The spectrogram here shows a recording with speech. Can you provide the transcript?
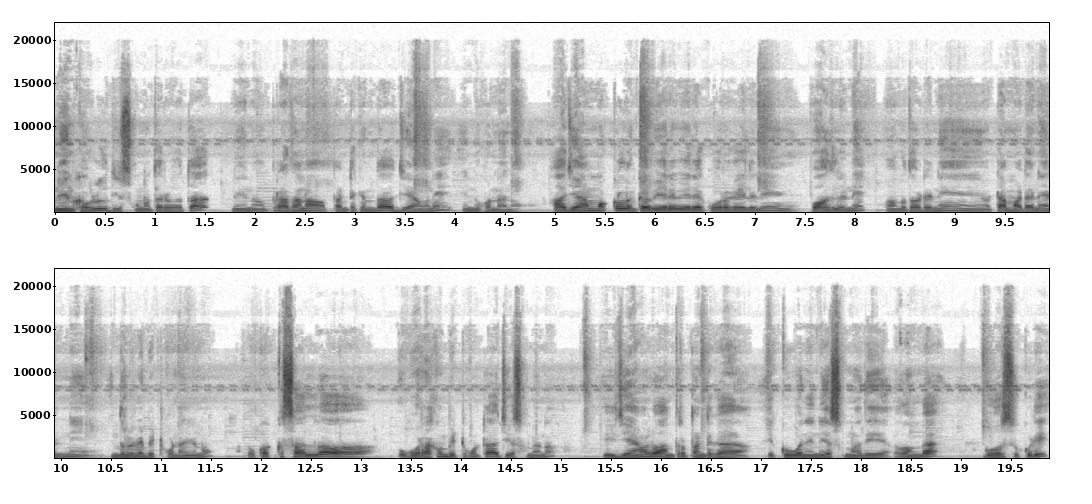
నేను కౌలుకు తీసుకున్న తర్వాత నేను ప్రధాన పంట కింద జామని ఎన్నుకున్నాను. ఆ జామ మొక్కలు ఇంకా వేరే వేరే కూరగాయలని పాదులని వంగతోటని టమాటాని అన్నీ ఇందులోనే పెట్టుకున్నాను నేను. ఒక్కొక్కసారిలో ఒక్కో ఒక్కొక్క రకం పెట్టుకుంటా చేసుకున్నాను. ఈ జయంలో అంతర పంటగా ఎక్కువగా నేను వేసుకున్నది వంగ గోరుసుకుడి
